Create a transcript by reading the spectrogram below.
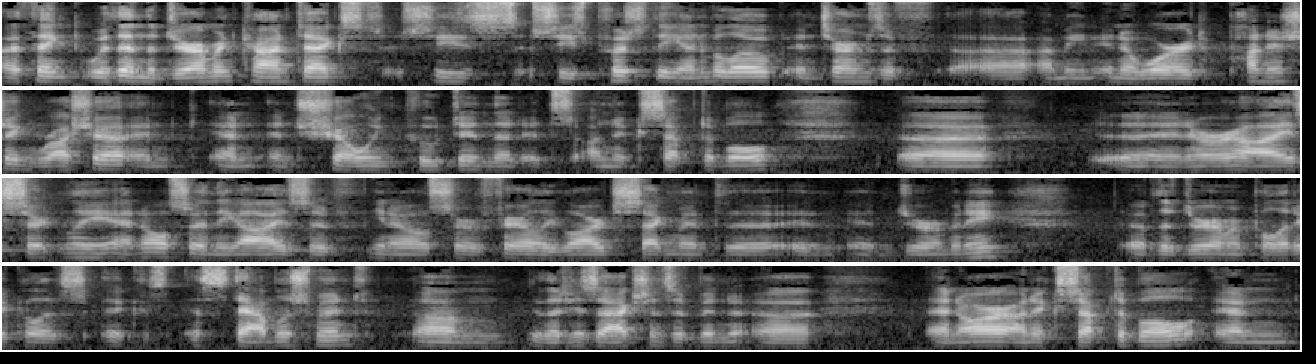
I think within the German context, she's she's pushed the envelope in terms of, uh, I mean, in a word, punishing Russia and and, and showing Putin that it's unacceptable. Uh, in her eyes, certainly, and also in the eyes of you know sort of fairly large segment uh, in, in Germany of the German political establishment um, that his actions have been uh, and are unacceptable, and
